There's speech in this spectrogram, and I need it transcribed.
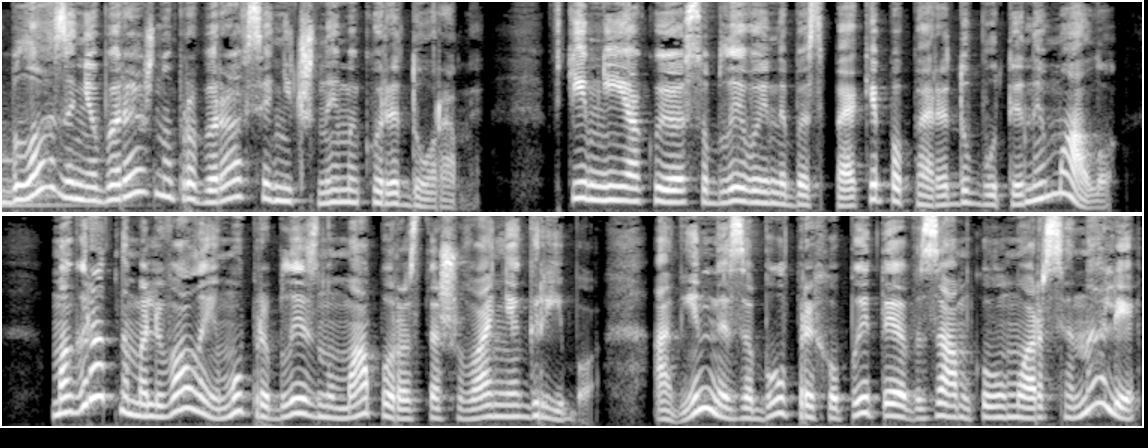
Блазень обережно пробирався нічними коридорами. Втім, ніякої особливої небезпеки попереду бути не мало. Маград намалювала йому приблизну мапу розташування Грібо, а він не забув прихопити в замковому арсеналі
